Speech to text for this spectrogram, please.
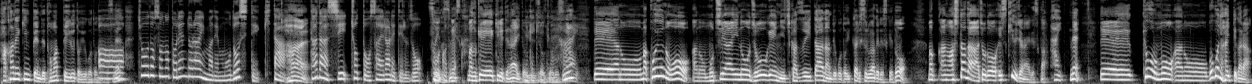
高値近辺で止まっているということなんですね。ちょうどそのトレンドラインまで戻してきた。はい。ただし、ちょっと抑えられてるぞ。そういうことですか。すね、まあ、抜けきれてないという状況ですね。はい。で、あの、まあ、こういうのを、あの、持ち合いの上限に近づいたなんてことを言ったりするわけですけど、まあ、あの、明日がちょうど S q じゃないですか。はい。ね。で、今日も、あの、午後に入ってから、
